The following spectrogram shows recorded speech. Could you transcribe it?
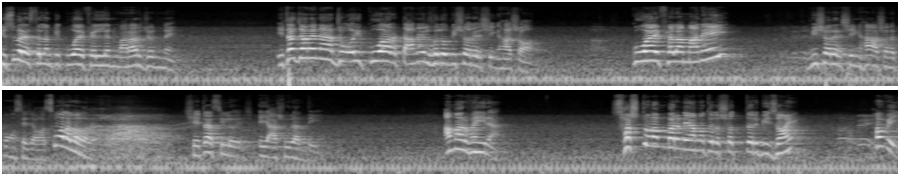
ইউসুফ আলাইসাল্লামকে কুয়ায় ফেললেন মারার জন্যে। এটা জানে না যে ওই কুয়ার টানেল হলো মিশরের সিংহাসন। কুয়ায় ফেলা মানেই মিশরের সিংহাসনে পৌঁছে যাওয়া। বলে সেটা ছিল এই আশুরার দিন। আমার ভাইরা ষষ্ঠ নম্বর নেয়ামত হলো সত্যের বিজয় হবেই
